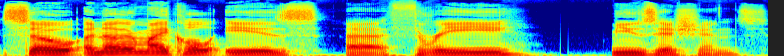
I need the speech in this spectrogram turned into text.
So another Michael is uh, three musicians.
